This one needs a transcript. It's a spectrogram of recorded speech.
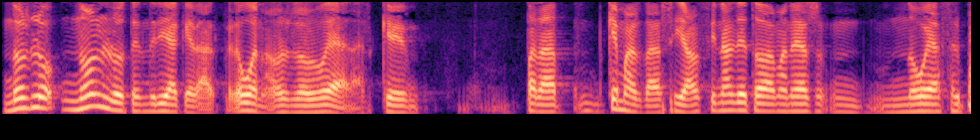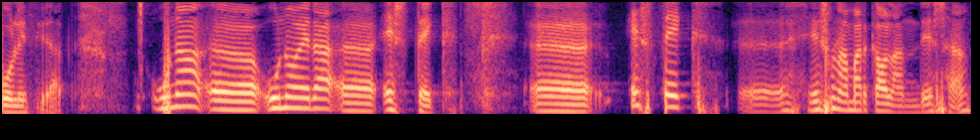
no os lo, no lo tendría que dar, pero bueno, os los voy a dar, que para, ¿qué más da? Si al final de todas maneras mm, no voy a hacer publicidad. Una, eh, uno era eh, Estec. Eh, Estec eh, es una marca holandesa.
